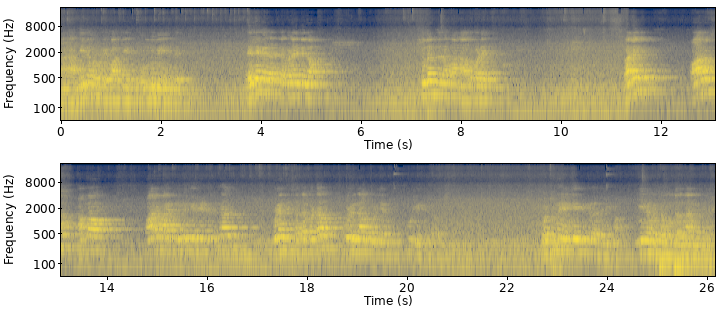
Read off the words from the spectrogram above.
ஆனா மீனவர்களுடைய வாழ்க்கைக்கு ஒன்றுமே இல்லை. எல்லைகளற்ற விளை நிலம் சுதந்திரமான அறுவடை வலை பாரம் அம்பா பாரமாயிரத்தி இருக்கிறது என்று சொன்னால் குழந்தை சத்தப்பட்டால் ஒரு கூடிய கூடியிருக்கிறது ஒற்றுமை எங்கே இருக்கிறது தெரியுமா? மீனவ சமூகத்தில் தான் இருக்கிறது.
